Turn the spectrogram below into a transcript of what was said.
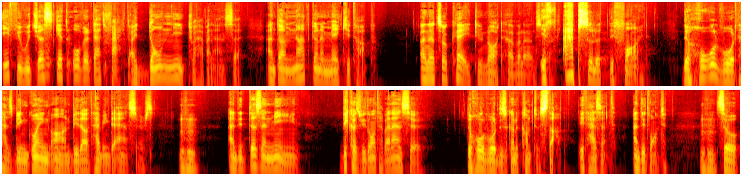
if we would just get over that fact i don't need to have an answer and i'm not going to make it up. And it's okay to not have an answer. it's absolutely fine. The whole world has been going on without having the answers. Mm-hmm. and it doesn't mean because we don't have an answer the whole world is going to come to a stop. It hasn't and it won't. Mm-hmm. so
